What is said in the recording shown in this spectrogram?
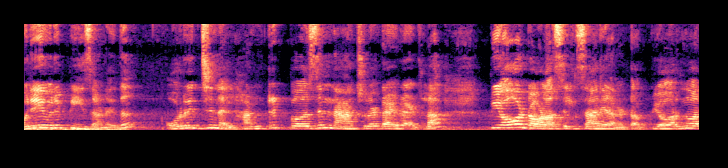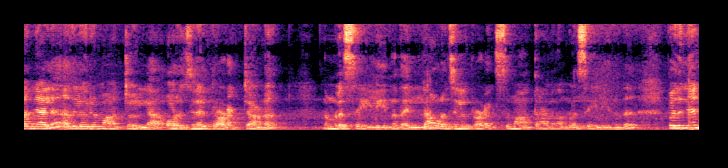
ഒരേ ഒരു പീസാണ് ഇത് original hundred percent natural dyed ആയിട്ടുള്ള പ്യോർ ഡോളർ സിൽക്ക് സാരിയാണ് കേട്ടോ. പ്യോർ എന്ന് പറഞ്ഞാൽ അതിലൊരു മാറ്റമില്ല ഒറിജിനൽ പ്രൊഡക്റ്റ് ആണ്. നമ്മൾ സെയിൽ ചെയ്യുന്നത്. എല്ലാ ഒറിജിനൽ പ്രോഡക്ട്സ് മാത്രമാണ് നമ്മൾ സെയിൽ ചെയ്യുന്നത്. അപ്പോൾ ഇത് ഞാൻ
